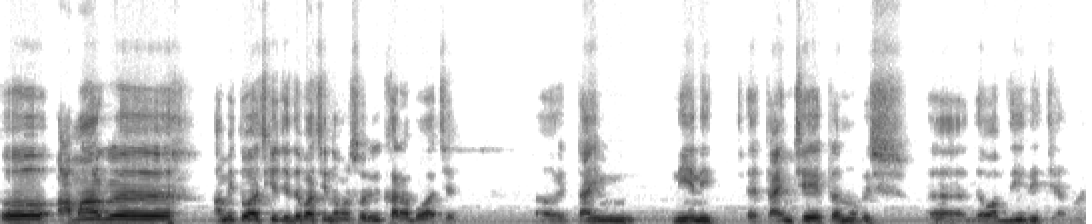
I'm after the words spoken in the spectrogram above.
তো আমার আমি তো আজকে যেতে পারছি না, আমার শরীর খারাপও আছে। টাইম নিয়ে নি টাইম চেয়ে একটা নোটিশ জবাব দিয়ে দিচ্ছে আমার।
